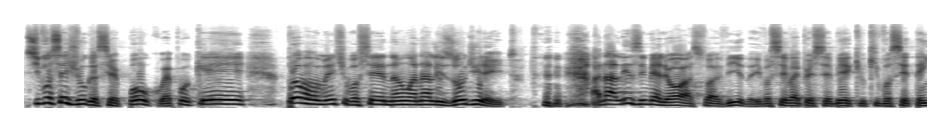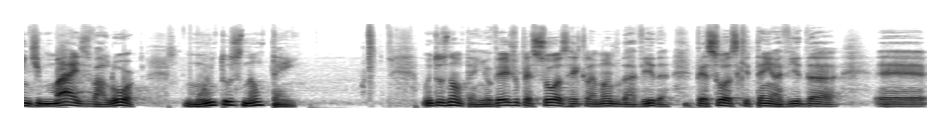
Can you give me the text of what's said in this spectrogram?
Se você julga ser pouco, é porque provavelmente você não analisou direito. Analise melhor a sua vida e você vai perceber que o que você tem de mais valor, muitos não têm. Muitos não têm. Eu vejo pessoas reclamando da vida, pessoas que têm a vida é,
